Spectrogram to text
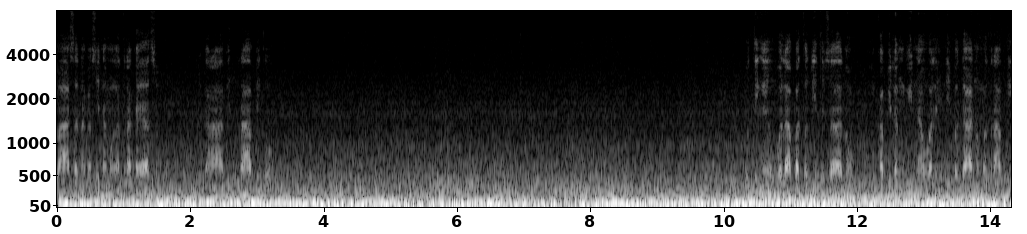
labasan na kasi ng mga truck kaya so grabing traffic oh. Buti ngayon wala pa to dito sa ano yung kabilang wina wala hindi pa gaano matraffic.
